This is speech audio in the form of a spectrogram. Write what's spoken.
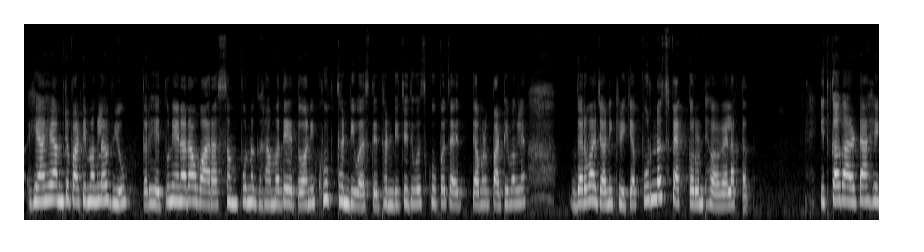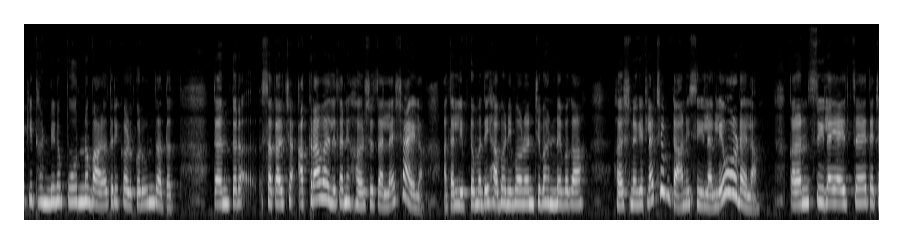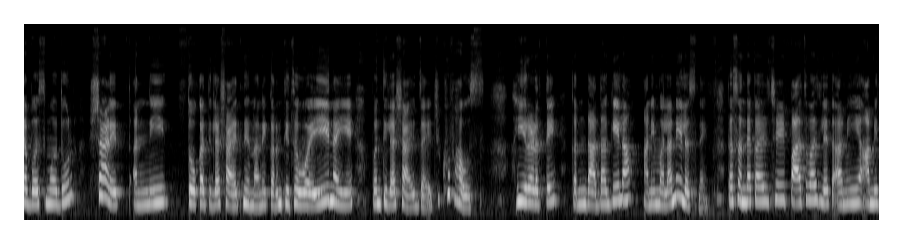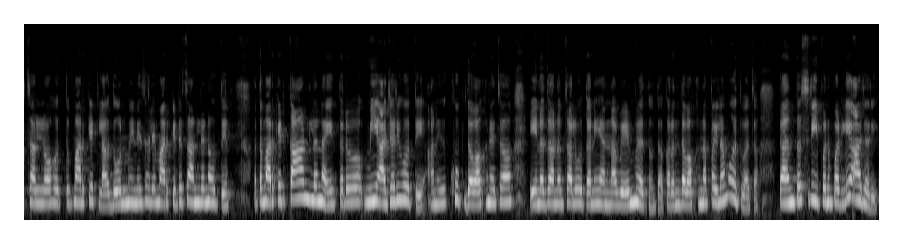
हे आहे आमच्या पाठीमागला व्ह्यू. तर हेतून येणारा वारा संपूर्ण घरामध्ये येतो आणि खूप थंडी वाजते. थंडीचे दिवस खूपच आहेत. त्यामुळे पाठीमागल्या दरवाजा आणि खिडक्या पूर्णच पॅक करून ठेवाव्या लागतात. इतका गारठा आहे की थंडीनं पूर्ण बाळं तरी कडकडून जातात. त्यानंतर सकाळच्या अकरा वाजलेत आणि हर्ष चालला आहे शाळेला. आता लिफ्टमध्ये ह्या बहिणीभावनांची भांडणे बघा. हर्षनं घेतला चिमटा आणि श्री लागले ओरडायला. कारण श्रीला यायचं आहे त्याच्या बसमधून शाळेत आणि तो का तिला शाळेत नेणार नाही कारण तिचं वयही नाही आहे पण तिला शाळेत जायची खूप हौस. ही रडते कारण दादा गेला आणि मला नेलंच नाही. तर संध्याकाळचे पाच वाजलेत आणि आम्ही चाललो आहोत मार्केटला. दोन महिने झाले मार्केटच आणले नव्हते. आता मार्केट का आणलं नाही तर मी आजारी होते आणि खूप दवाखान्याचं येणं जाणं चालू होतं आणि यांना वेळ मिळत नव्हता कारण दवाखाना पहिला महत्त्वाचा. त्यानंतर स्त्री पण पडली आजारी.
